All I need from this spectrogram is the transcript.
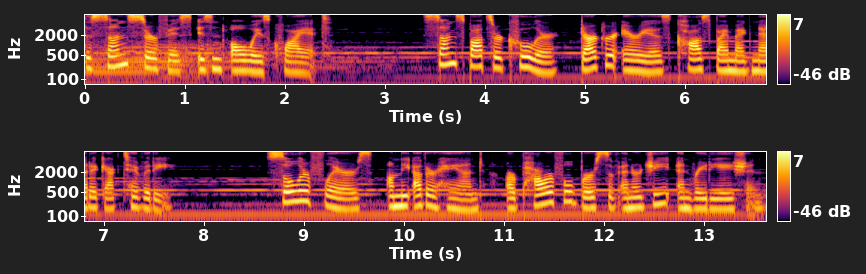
The sun's surface isn't always quiet. Sunspots are cooler, darker areas caused by magnetic activity. Solar flares, on the other hand, are powerful bursts of energy and radiation.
